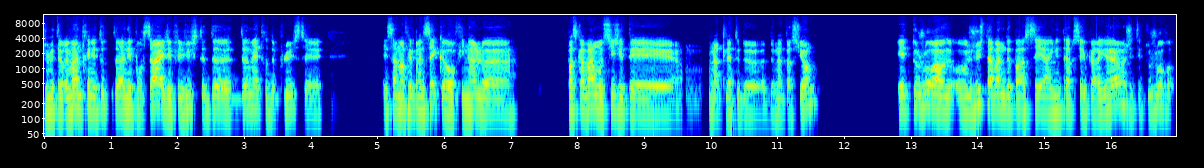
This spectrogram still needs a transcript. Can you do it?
je m'étais vraiment entraîné toute l'année pour ça et j'ai fait juste deux, mètres de plus. Et, et ça m'a fait penser qu'au final, euh, parce qu'avant aussi, j'étais un athlète de, de, natation. Et toujours, juste avant de passer à une étape supérieure, j'étais toujours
